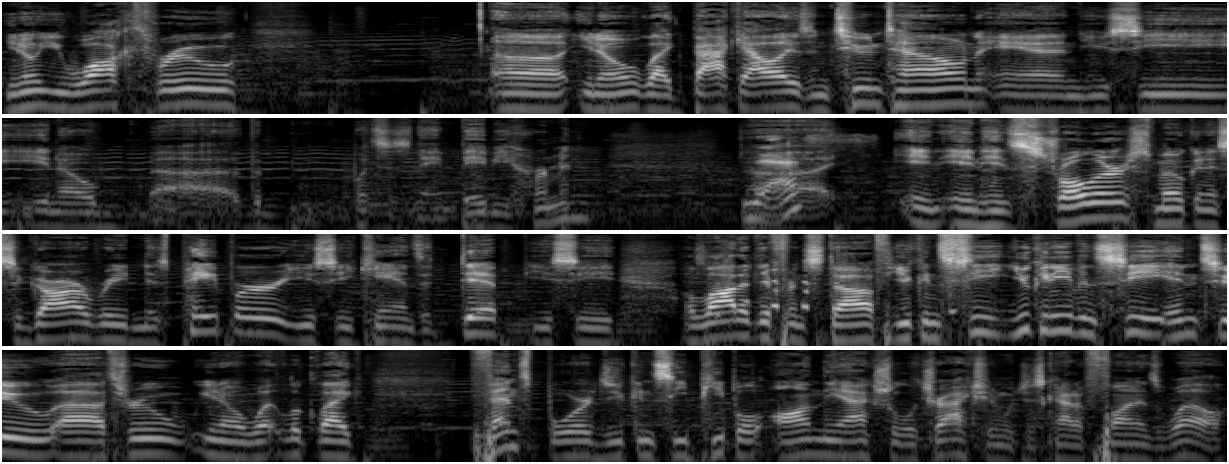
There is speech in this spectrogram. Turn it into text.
you know, you walk through. Uh, you know, like back alleys in Toontown, and you see, you know, uh, the what's his name, Baby Herman. Yes. Uh, in, in his stroller, smoking a cigar, reading his paper. You see cans of dip. You see a lot of different stuff. You can see, you can even see into uh, through you know what look like fence boards. You can see people on the actual attraction, which is kind of fun as well.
